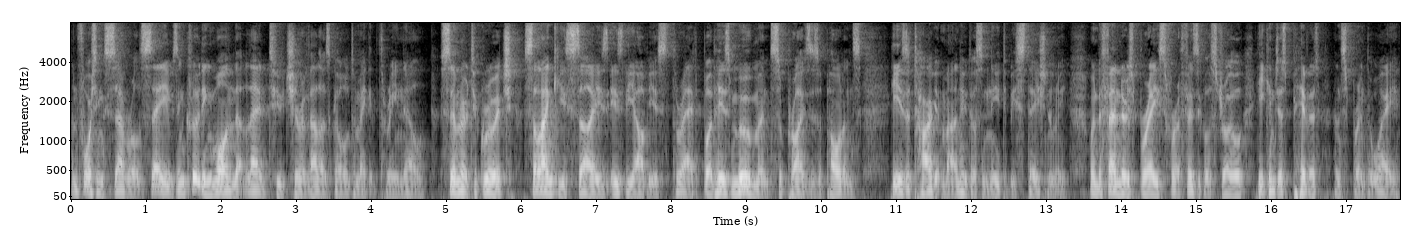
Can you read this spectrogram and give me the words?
and forcing several saves, including one that led to Chirivella's goal to make it 3 0. Similar to Grujic, Solanke's size is the obvious threat, but his movement surprises opponents. He is a target man who doesn't need to be stationary. When defenders brace for a physical struggle, he can just pivot and sprint away.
